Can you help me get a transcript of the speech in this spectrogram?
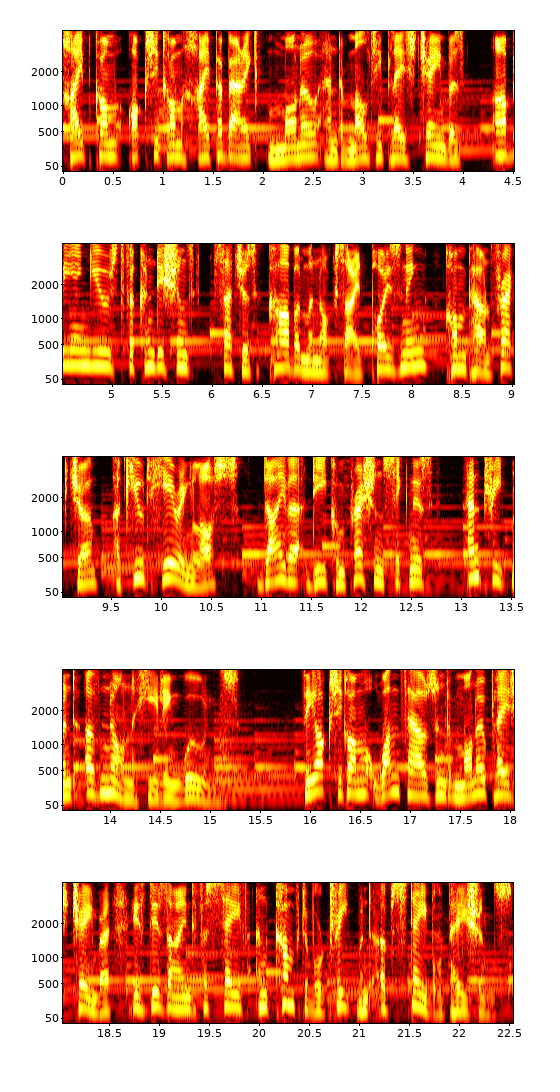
Hypcom Oxycom hyperbaric mono and multi-place chambers are being used for conditions such as carbon monoxide poisoning, compound fracture, acute hearing loss, diver decompression sickness, and treatment of non-healing wounds. The Oxycom 1000 monoplace chamber is designed for safe and comfortable treatment of stable patients.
